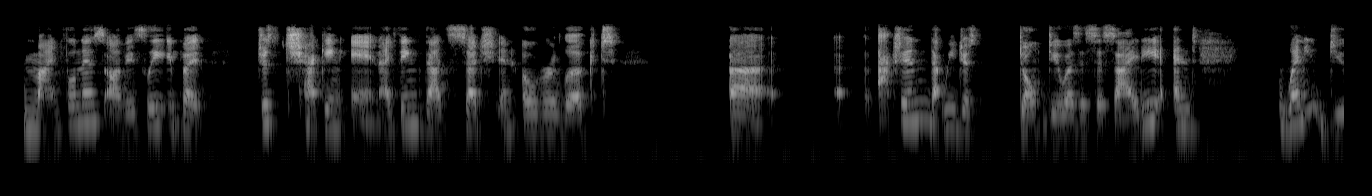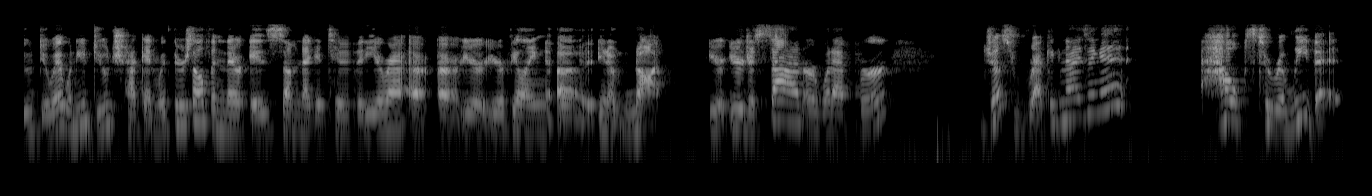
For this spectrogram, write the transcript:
mindfulness, obviously, but just checking in. I think that's such an overlooked uh, action that we just don't do as a society. And when you do do it, when you do check in with yourself, and there is some negativity around, uh, uh, you're you're feeling, uh, you know, not you're you're just sad or whatever. Just recognizing it helps to relieve it.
